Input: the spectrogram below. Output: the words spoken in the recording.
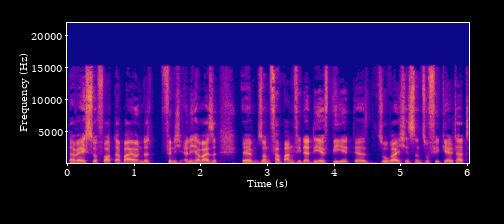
da wäre ich sofort dabei. Und das finde ich ehrlicherweise, ähm, so ein Verband wie der DFB, der so reich ist und so viel Geld hat,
